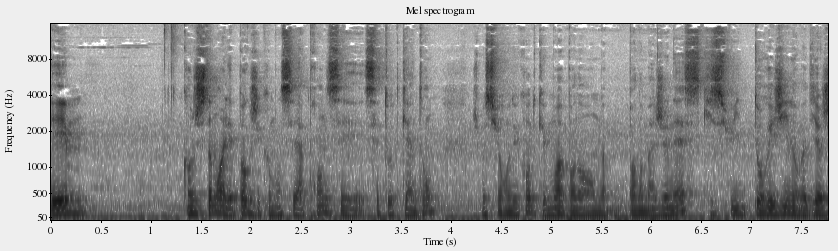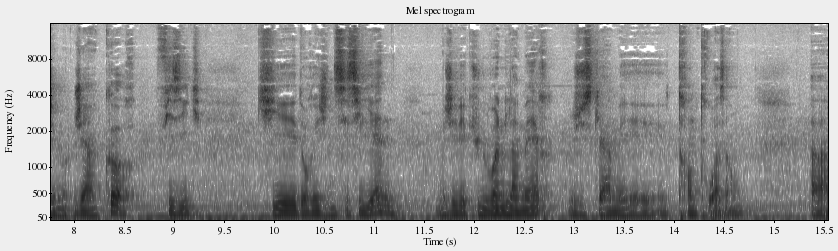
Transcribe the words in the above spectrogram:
Et quand justement à l'époque j'ai commencé à prendre cette eau de Quinton, je me suis rendu compte que moi pendant ma, pendant ma jeunesse, qui suis d'origine, on va dire, j'ai un corps physique qui est d'origine sicilienne, mais j'ai vécu loin de la mer jusqu'à mes 33 ans. Euh,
